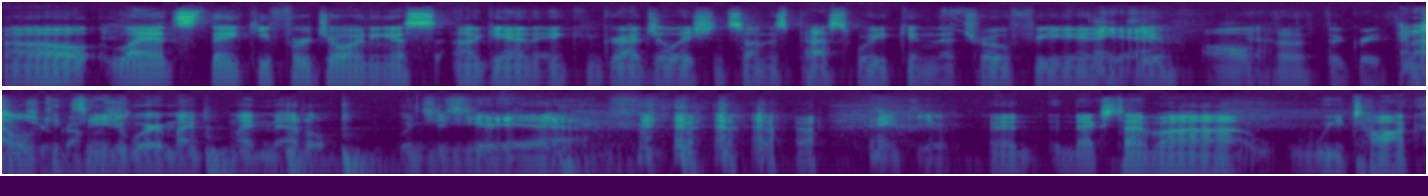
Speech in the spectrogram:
Oh, Lance, thank you for joining us again, and congratulations on this past week and that trophy and Thank Yeah. you. all Yeah. the, the great things. And I that will you continue to wear my, my medal, which is here. Yeah. Thank you. And next time uh, we talk,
